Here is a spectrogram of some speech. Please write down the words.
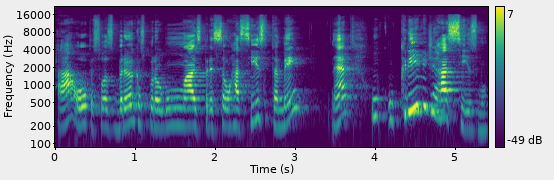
tá? Ou pessoas brancas por alguma expressão racista também né? O, o, crime de racismo.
